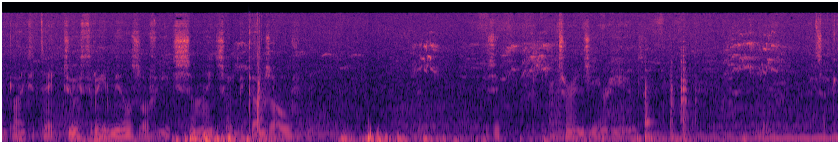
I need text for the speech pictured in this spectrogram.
I'd like to take two or three mils off each side so it becomes oval. Because it turns in your hand. That's okay.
